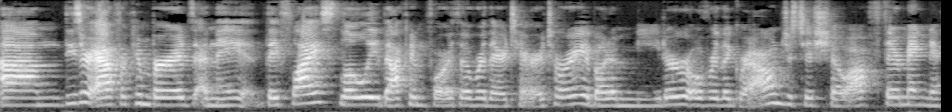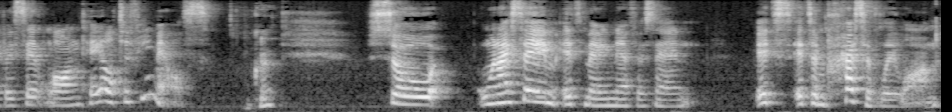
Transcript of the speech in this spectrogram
Um, these are African birds, and they, they fly slowly back and forth over their territory, about a meter over the ground, just to show off their magnificent long tail to females. Okay. So when I say it's magnificent, it's it's impressively long.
